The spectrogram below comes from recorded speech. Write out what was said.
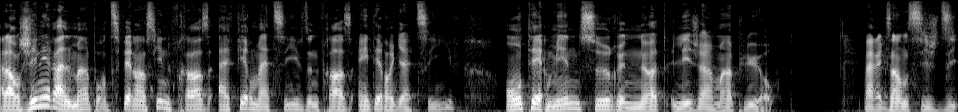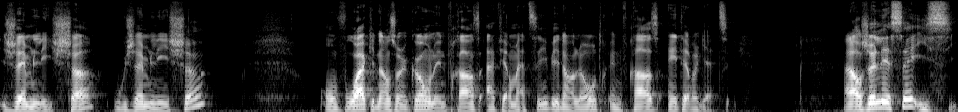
Alors généralement, pour différencier une phrase affirmative d'une phrase interrogative, on termine sur une note légèrement plus haute. Par exemple, si je dis j'aime les chats ou j'aime les chats, on voit que dans un cas, on a une phrase affirmative et dans l'autre, une phrase interrogative. Alors, je l'essaie ici.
